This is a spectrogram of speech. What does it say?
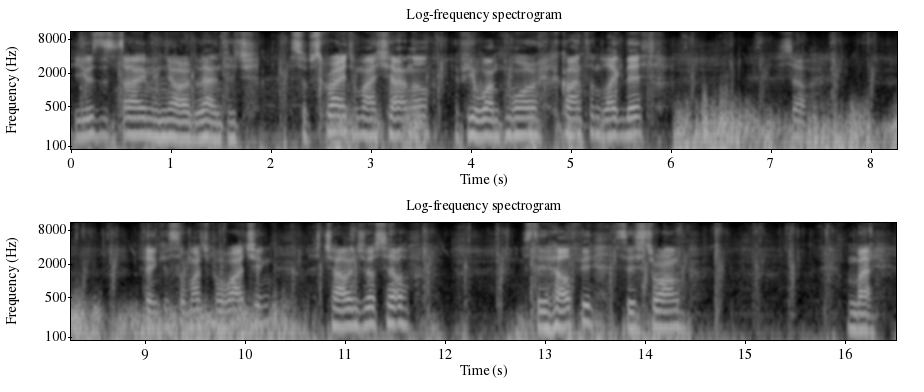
use this time in your advantage. Subscribe to my channel if you want more content like this. So thank you so much for watching. Challenge yourself. Stay healthy, stay strong. Bye.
